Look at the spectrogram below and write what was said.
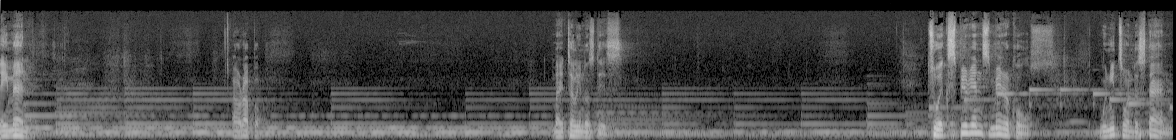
Amen. I'll wrap up by telling us this. To experience miracles, we need to understand,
